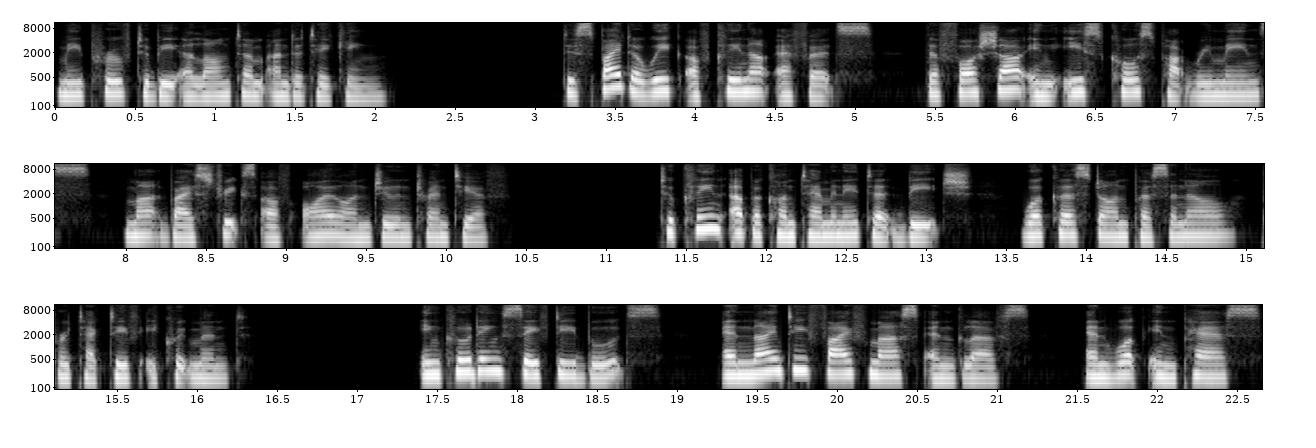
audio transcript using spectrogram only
may prove to be a long term undertaking. Despite a week of cleanup efforts, the foreshore in East Coast Park remains marked by streaks of oil on June 20th. To clean up a contaminated beach, workers don personal protective equipment, including safety boots, N95 masks and gloves, and work in pairs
